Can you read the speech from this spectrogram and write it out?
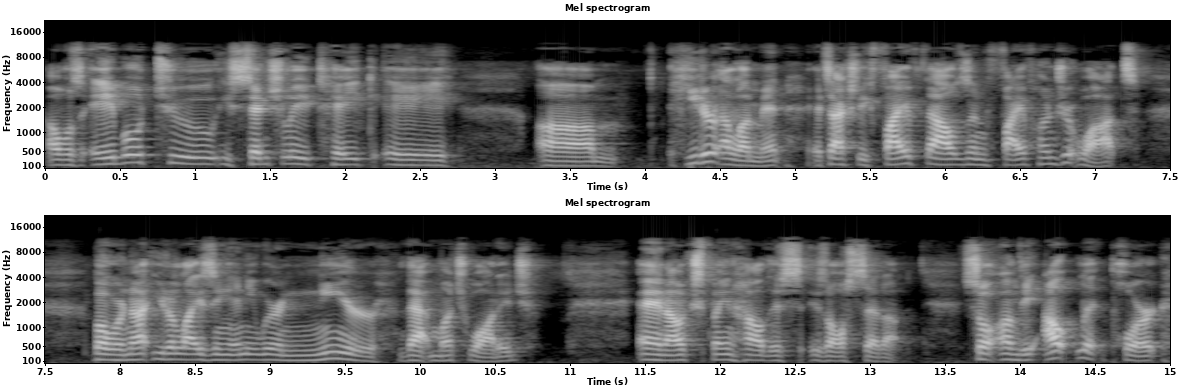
I was able to essentially take a um, heater element. It's actually 5,500 watts, but we're not utilizing anywhere near that much wattage. And I'll explain how this is all set up. So on the outlet port,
